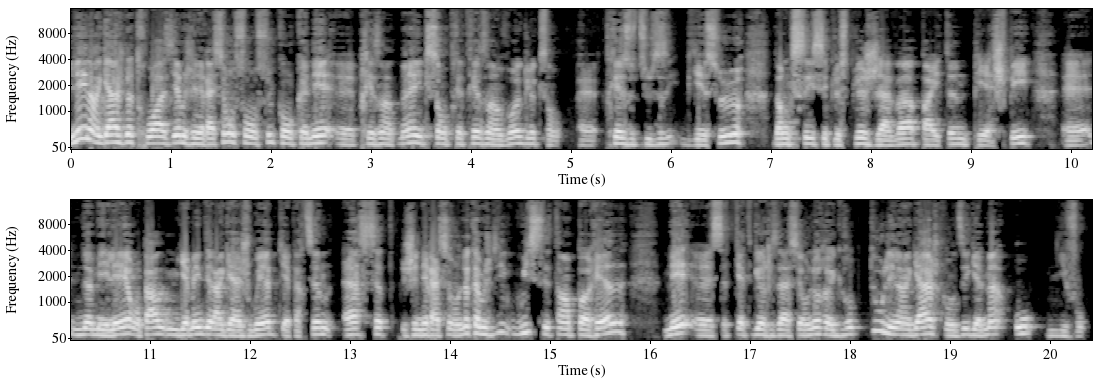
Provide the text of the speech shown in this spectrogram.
Les langages de troisième génération sont ceux qu'on connaît euh, présentement et qui sont très, très en vogue, qui sont euh, très utilisés, bien sûr. Donc, c'est C++, Java, Python, PHP, euh, nommez-les. On parle, il y a même des langages web qui appartiennent à cette génération-là. Comme je dis, oui, c'est temporel, mais cette catégorisation-là regroupe tous les langages qu'on dit également haut niveau.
